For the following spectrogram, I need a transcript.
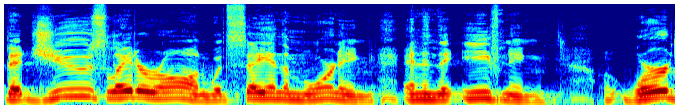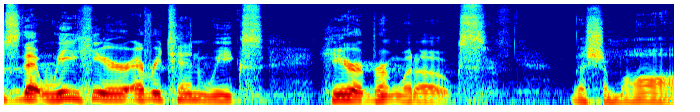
that Jews later on would say in the morning and in the evening, words that we hear every 10 weeks here at Brentwood Oaks the Shema.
